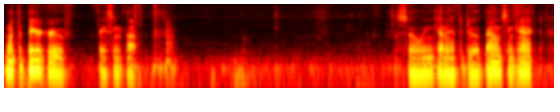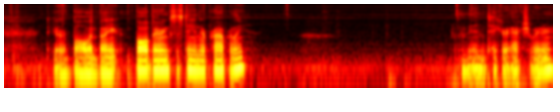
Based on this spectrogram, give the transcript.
We want the bigger groove facing up. So we kind of have to do a balancing act to get our ball, ball bearings to stay in there properly. And then take our actuator.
